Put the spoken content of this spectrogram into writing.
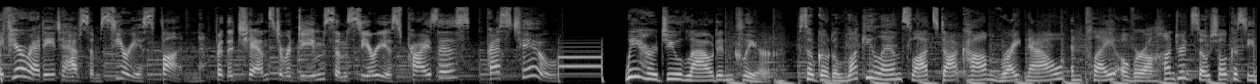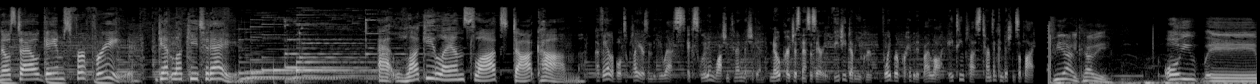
If you're ready to have some serious fun for the chance to redeem some serious prizes, press 2. We heard you loud and clear. So go to LuckyLandSlots.com right now and play over 100 social casino-style games for free. Get lucky today at LuckyLandSlots.com. Available to players in the U.S., excluding Washington and Michigan. No purchase necessary. VGW Group. Void prohibited by law. 18 plus. Terms and conditions apply. final, Javi. Hoy eh,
